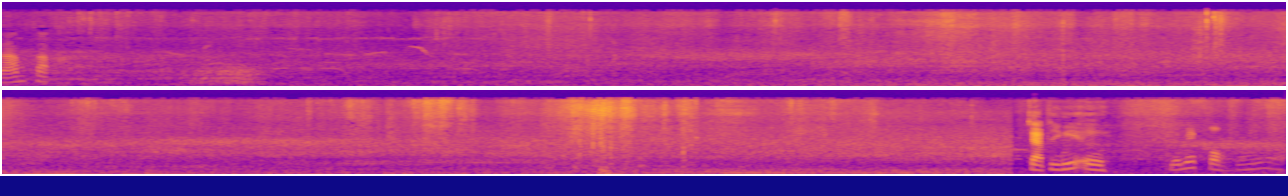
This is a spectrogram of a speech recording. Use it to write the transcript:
น้ำครั จับอย่างนี้เออ เดี๋ยวแม่กล่องตรงนี้นะ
